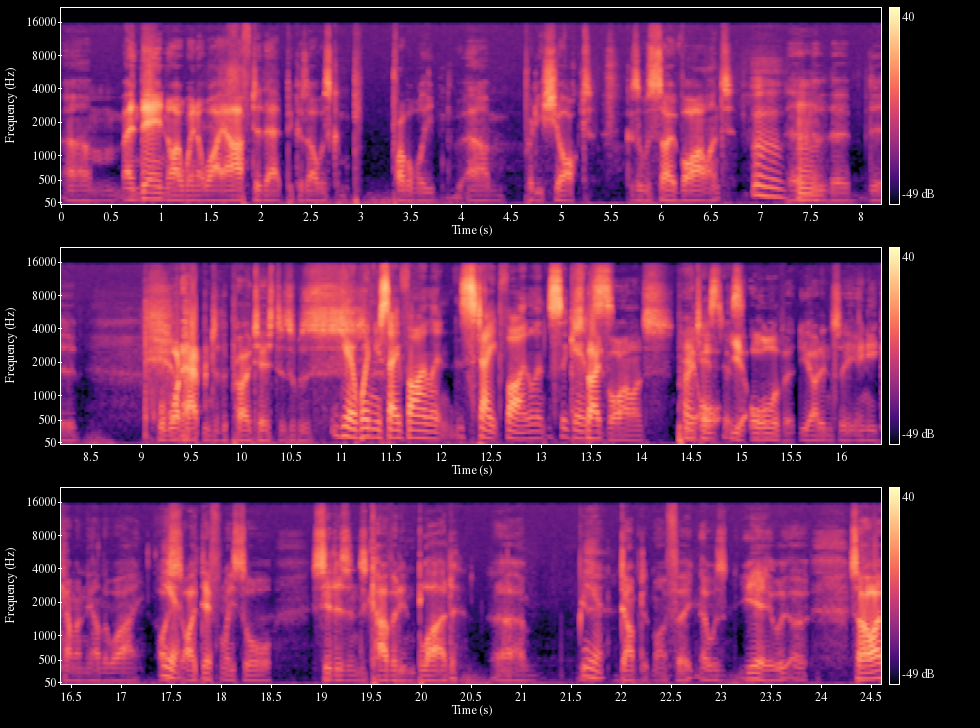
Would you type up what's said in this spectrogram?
Um, and then I went away after that because I was comp- probably um, pretty shocked because it was so violent. Mm. The, Mm. the, the, the well, what happened to the protesters was Yeah, when you say violent, state violence against. state violence. Yeah, all, yeah, all of it. Yeah, I didn't see any coming the other way. I, Yeah. s- I definitely saw citizens covered in blood. Um, know, Yeah. dumped at my feet. That was yeah. It was, uh, so I,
